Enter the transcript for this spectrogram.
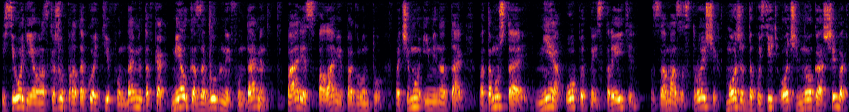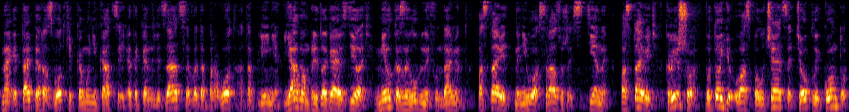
И сегодня я вам расскажу про такой тип фундаментов, как мелко заглубленный фундамент в паре с полами по грунту. Почему именно так? Потому что неопытный строитель, сама застройщик, может допустить очень много ошибок на этапе разводки коммуникаций. Это канализация, водопровод, отопление. Я вам предлагаю сделать мелко заглубленный фундамент, поставить на него сразу же стены, поставить крышу. В итоге у вас получается теплый контур,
